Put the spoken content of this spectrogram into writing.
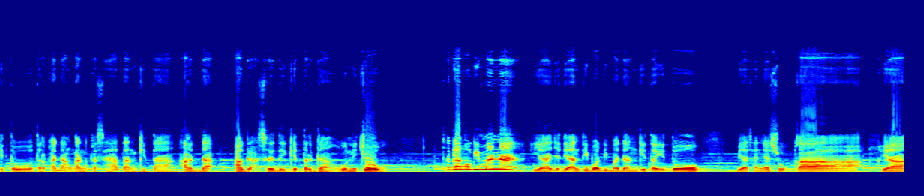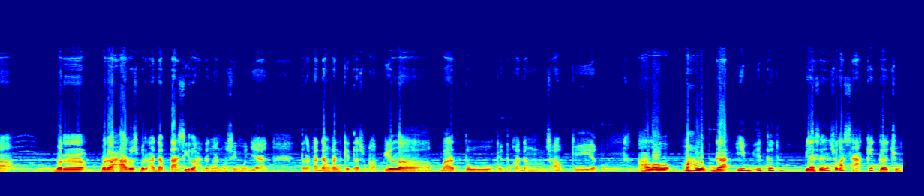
itu terkadang kan kesehatan kita ada agak sedikit terganggu nih, Cung. Terganggu gimana Ya, jadi antibodi badan kita itu biasanya suka ya ber, ber- harus beradaptasi lah dengan musim hujan. Terkadang kan kita suka pilek, batuk, itu kadang sakit. Kalau makhluk gaib itu biasanya suka sakit gak, Cung?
